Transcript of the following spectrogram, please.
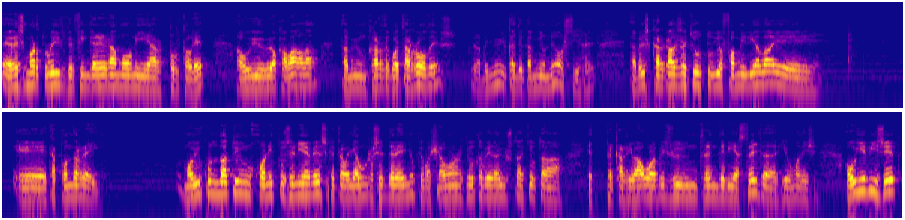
és martorill que fins era moni al portalet, avui hi a Cabala, també un car de quatre rodes, el i de camió neòstis, eh? A veure, cargals aquí ho tuvia familiada e, e Tapón de Rei. M'havia condat un Juanito de Nieves que treballava un reset d'Erenyo, que baixava aquí també era just aquí, perquè arribava a un tren de via estrella d'aquí mateix. Avui he vist,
